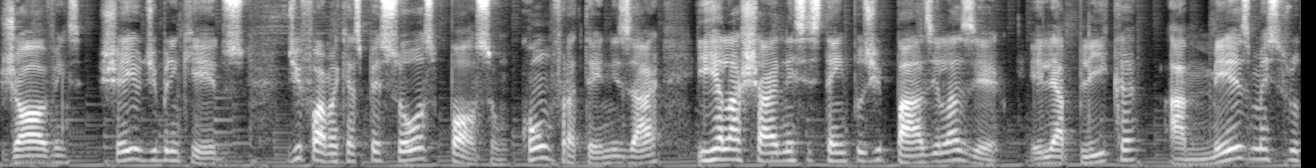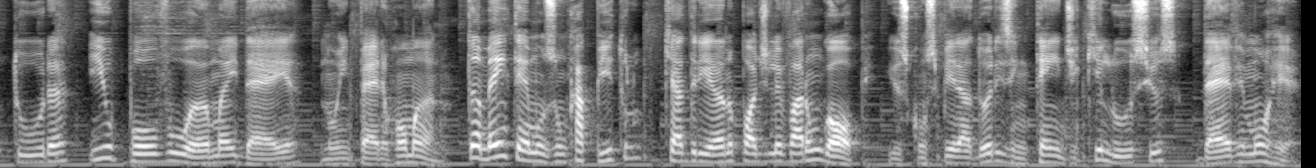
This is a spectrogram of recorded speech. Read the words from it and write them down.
jovens, cheio de brinquedos, de forma que as pessoas possam confraternizar e relaxar nesses tempos de paz e lazer. Ele aplica a mesma estrutura e o povo ama a ideia no Império Romano. Também temos um capítulo que Adriano pode levar um golpe e os conspiradores entendem que Lúcio deve morrer.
